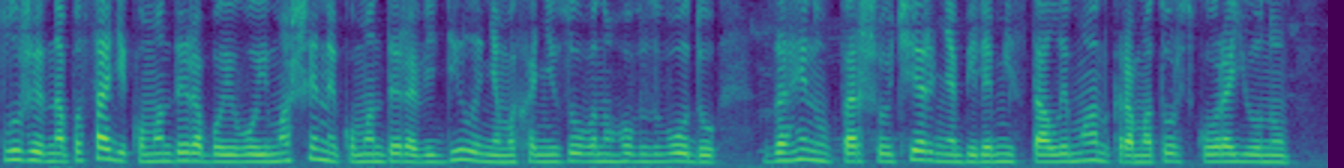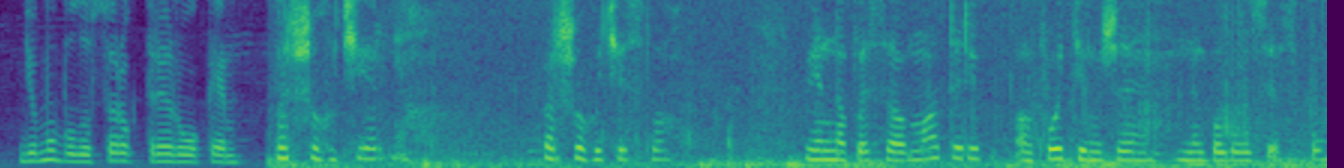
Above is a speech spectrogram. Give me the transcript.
Служив на посаді командира бойової машини, командира відділення механізованого взводу. Загинув 1 червня біля міста Лиман Краматорського району. Йому було 43 роки. 1 червня, 1 числа. Він написав матері, а потім вже не було зв'язку.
